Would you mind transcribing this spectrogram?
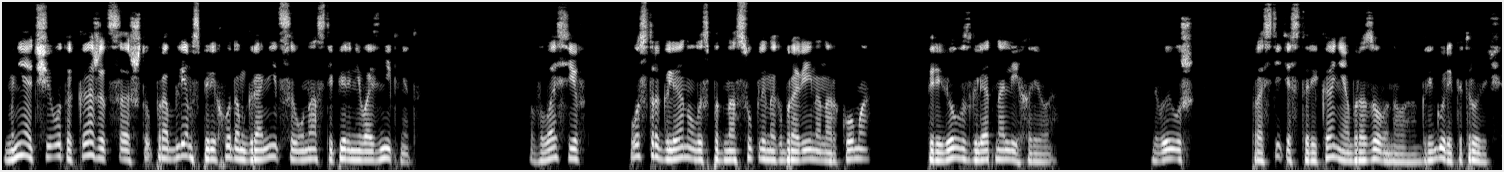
Мне от чего-то кажется, что проблем с переходом границы у нас теперь не возникнет. Власьев остро глянул из-под насупленных бровей на наркома, перевел взгляд на Лихарева. Вы уж простите старика необразованного, Григорий Петрович.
